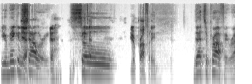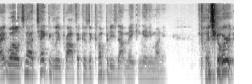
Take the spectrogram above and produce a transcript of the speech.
You're making Yeah, a salary. yeah, So You're profiting. that's a profit, right? Well, it's not technically a profit because the company's not making any money. But you're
